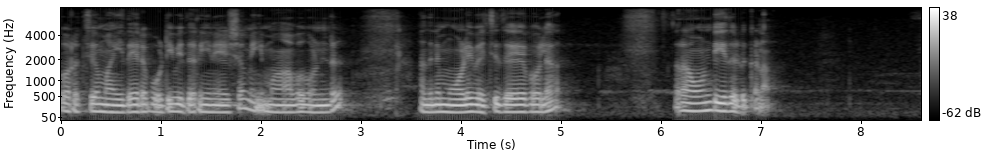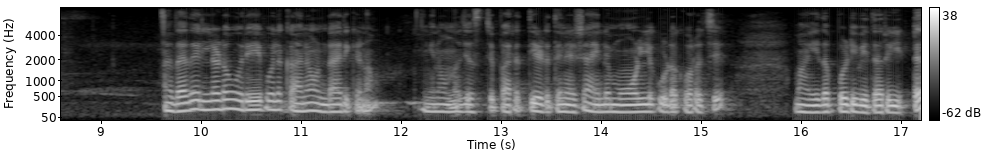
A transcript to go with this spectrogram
കുറച്ച് മൈദയുടെ പൊടി വിതറിയതിന് ശേഷം ഈ മാവ് കൊണ്ട് അതിന് മുകളിൽ വെച്ച് ഇതേപോലെ റൗണ്ട് ചെയ്തെടുക്കണം. അതായത് എല്ലായിടവും ഒരേപോലെ കനം ഉണ്ടായിരിക്കണം. ഇങ്ങനെ ഒന്ന് ജസ്റ്റ് പരത്തിയെടുത്തതിന് ശേഷം അതിന്റെ മുകളിൽ കൂടെ കുറച്ച് മൈദപ്പൊടി വിതറിയിട്ട്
